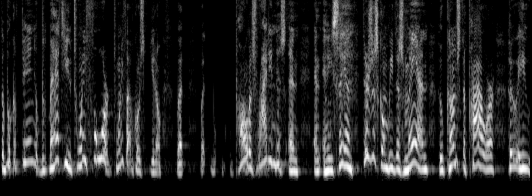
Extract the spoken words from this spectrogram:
The book of Daniel, Matthew 24, 25, of course, you know, but but Paul is writing this and, and, and he's saying there's just going to be this man who comes to power, who he,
